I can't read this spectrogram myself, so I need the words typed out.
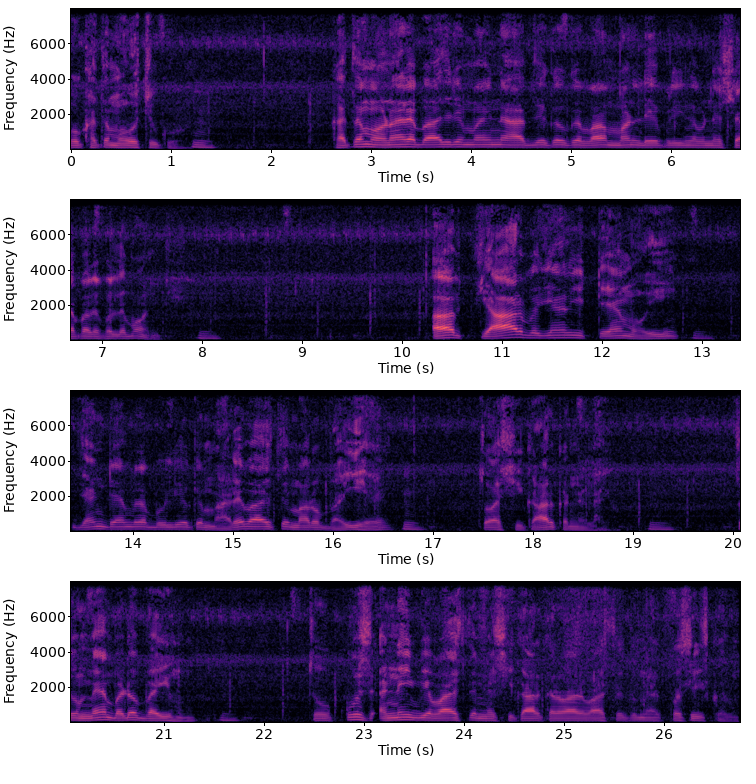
वो खत्म हो चुको खत्म होने रे बाद रे महीने आप देखो कि वाह मन ले पड़ी ने छापा पल्ले बाँध दी हम्म, अब चार बजे री टाइम हुई। हम्म, जन टाइम रे बोलियो कि मारे वास्ते मारो भाई है हम्म, तो आज शिकार करने लायो। हम्म, तो कुछ अन्य वास्ते मैं शिकार करवा वास्ते तो मैं कोशिश करूँ।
